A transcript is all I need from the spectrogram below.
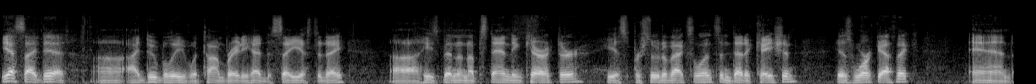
Yes, I did. Uh, I do believe what Tom Brady had to say yesterday. Uh, he's been an upstanding character. His pursuit of excellence and dedication, his work ethic, and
